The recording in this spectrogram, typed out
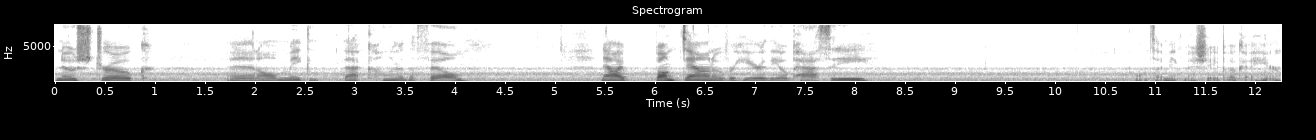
no stroke and I'll make that color the fill now I bump down over here the opacity once I make my shape. Okay here.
